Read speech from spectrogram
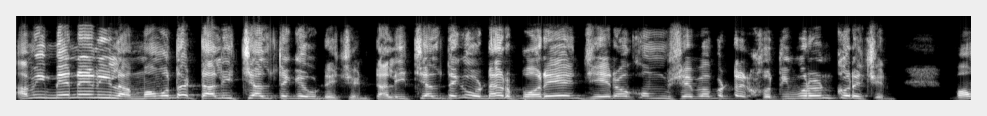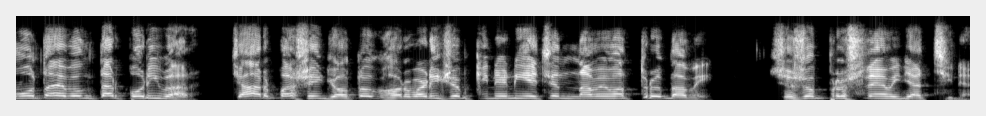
আমি মেনে নিলাম, মমতা টালির চাল থেকে উঠেছেন। টালির চাল থেকে ওঠার পরে যে রকম সে ব্যাপারটার ক্ষতিপূরণ করেছেন, মমতা এবং তার পরিবার, চারপাশে যত ঘরবাড়ি সব কিনে নিয়েছেন নামে মাত্র দামে। সেসব প্রশ্নে আমি যাচ্ছি না।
